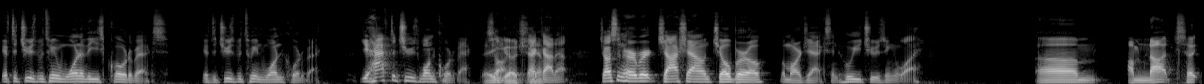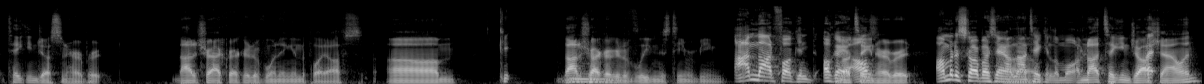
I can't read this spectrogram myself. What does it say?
You have to choose between one of these quarterbacks. You have to choose between one quarterback. You have to choose one quarterback. There you go, go, That got out. Justin Herbert, Josh Allen, Joe Burrow, Lamar Jackson. Who are you choosing and why? Um, I'm not ch- taking Justin Herbert. Not a track record of winning in the playoffs. Um, not a track record of leading his team or being. I'm not fucking okay. I'm not I'll- taking Herbert. I'm gonna start by saying I'm not Um, taking Lamar. I'm not taking Josh Allen.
